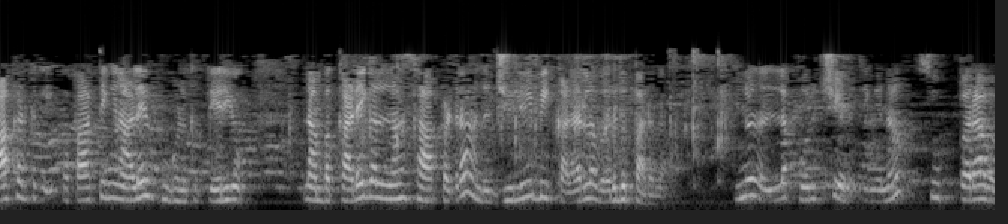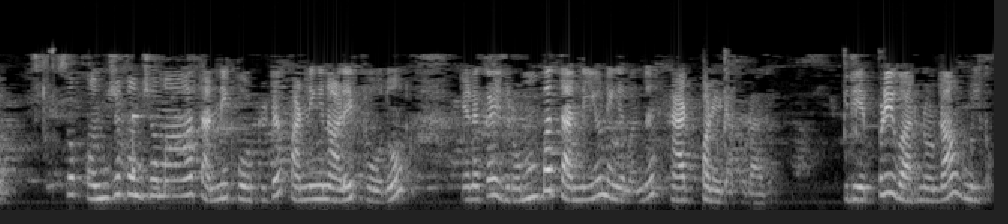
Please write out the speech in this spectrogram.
பார்க்கறதுக்கு இப்ப பாத்தீங்கன்னாலே உங்களுக்கு தெரியும். நம்ம கடைகள்லாம் சாப்பிடுற அந்த ஜிலேபி கலர்ல வருது பாருங்க. இன்னும் நல்லா பொறிச்சு எடுத்தீங்கன்னா சூப்பரா வரும். ஸோ கொஞ்சம் கொஞ்சமா தண்ணி போட்டுட்டு பண்ணீங்கனாலே போதும். எனக்கு இது ரொம்ப தண்ணியும் நீங்க வந்து ஆட் பண்ணிடக்கூடாது. இது எப்படி வரணும்னா உங்களுக்கு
